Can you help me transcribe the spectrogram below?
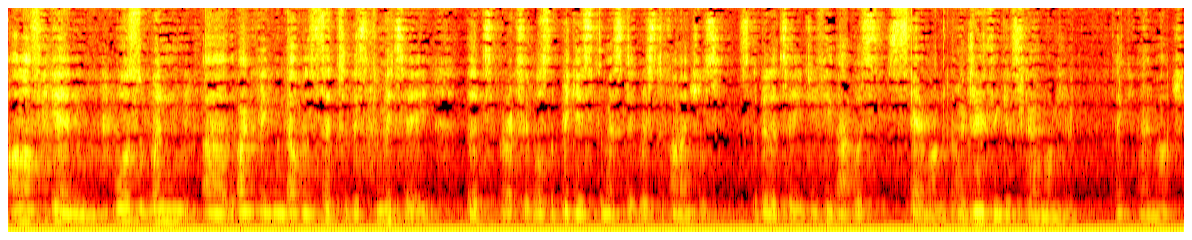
I'll ask again, was when uh, the Bank of England governor said to this committee that Brexit was the biggest domestic risk to financial stability, do you think that was scaremongering? I do think it's scaremongering. Thank you very much.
